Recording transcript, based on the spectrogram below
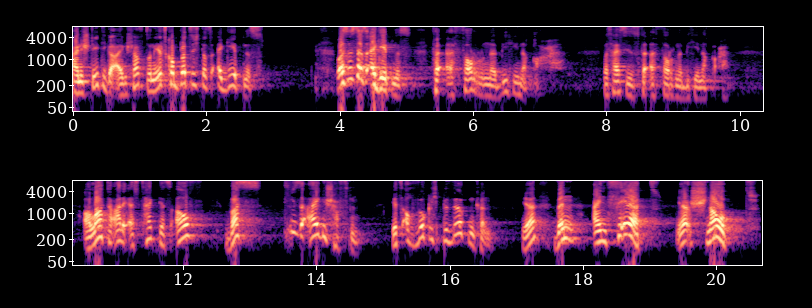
eine stetige Eigenschaft, sondern jetzt kommt plötzlich das Ergebnis. Was ist das Ergebnis? Was heißt dieses فَأَثَرْنَ بِهِ نَقْعَ? Allah Ta'ala, er zeigt jetzt auf, was diese Eigenschaften jetzt auch wirklich bewirken können. Ja? Wenn ein Pferd ja, schnaubt,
